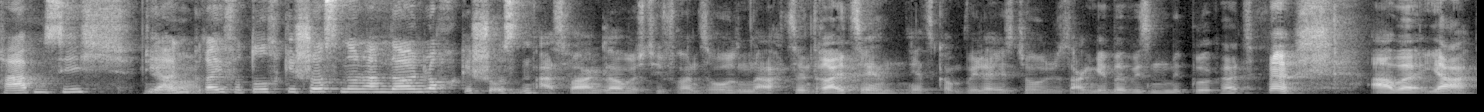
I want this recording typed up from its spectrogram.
haben sich die ja. Angreifer durchgeschossen und haben da ein Loch geschossen. Das waren, glaube ich, die Franzosen 1813. Jetzt kommt wieder historisches Angeberwissen mit Burkhardt. Aber ja,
